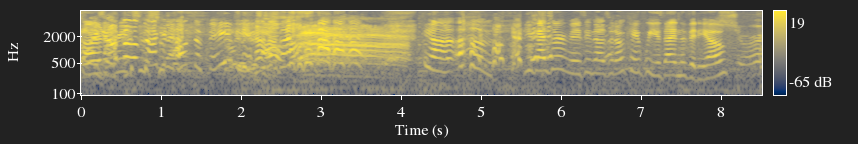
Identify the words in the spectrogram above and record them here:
sorry to reach. It's not gonna help the baby. Yeah. yeah. Um, you guys are amazing though. Is it okay if we use that in the video? Sure.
